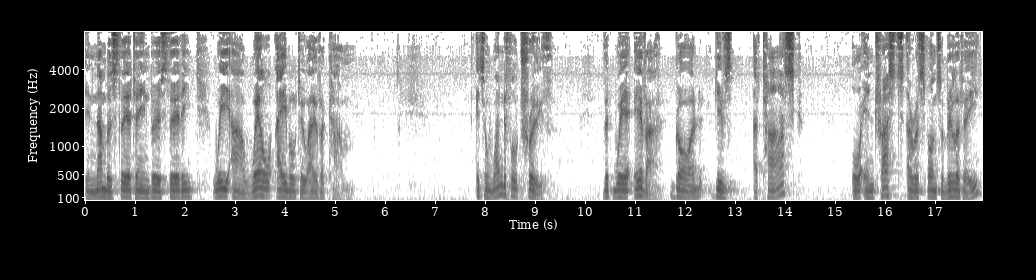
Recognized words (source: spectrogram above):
in Numbers 13, verse 30 we are well able to overcome. It's a wonderful truth that wherever God gives a task or entrusts a responsibility,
